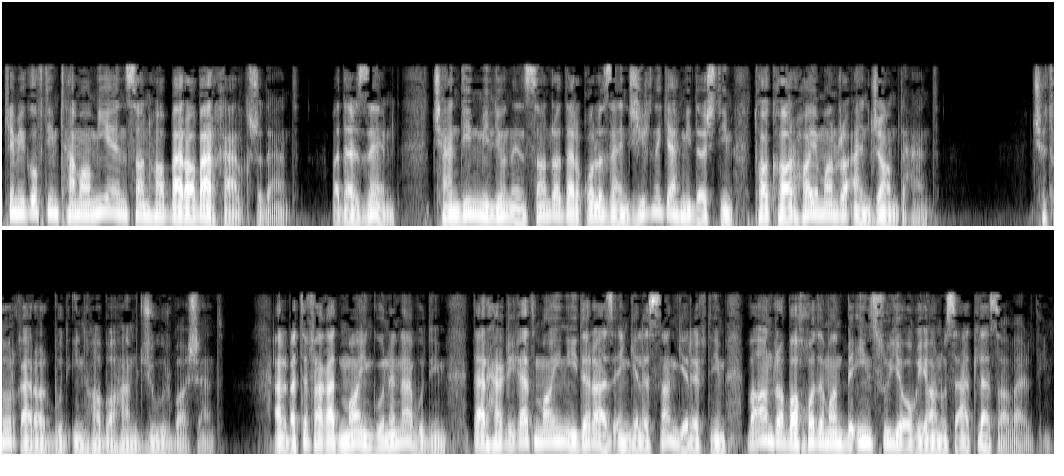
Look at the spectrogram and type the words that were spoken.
که می گفتیم تمامی انسان ها برابر خلق شدند. و در ضمن چندین میلیون انسان را در قل و زنجیر نگه می داشتیم تا کارهایمان را انجام دهند. چطور قرار بود اینها با هم جور باشند؟ البته فقط ما این گونه نبودیم. در حقیقت ما این ایده را از انگلستان گرفتیم و آن را با خودمان به این سوی اقیانوس اطلس آوردیم.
